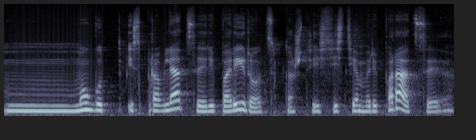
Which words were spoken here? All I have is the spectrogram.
могут исправляться и репарироваться, потому что есть система репарации,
